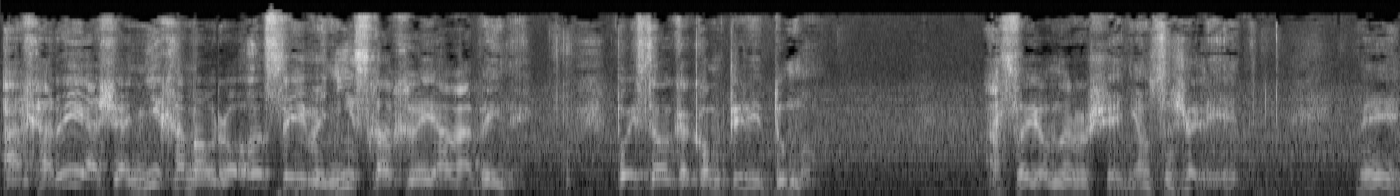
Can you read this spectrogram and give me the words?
Ахары ашаниха маурооса и венисха После того, как он передумал о своем нарушении, он сожалеет. И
